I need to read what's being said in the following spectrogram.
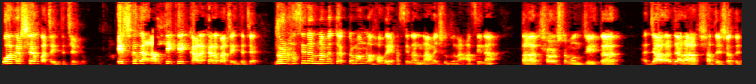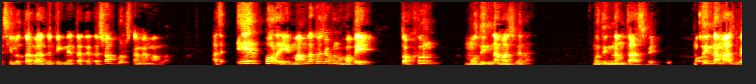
ওয়াকার সাহেব বাঁচাইতে চাইলো। এর সাথে আর কে কে, কারা কারা বাঁচাইতে চায়? ধরেন হাসিনার নামে তো একটা মামলা হবে। হাসিনার নামে শুধু না, হাসিনা, তার স্বরাষ্ট্রমন্ত্রী, তার যারা যারা সাথে সাথে ছিল, তার রাজনৈতিক নেতা টেতা সবগুলোর নামে মামলা। আচ্ছা এরপরে মামলাটা যখন হবে, তখন মোদির নাম আসবে না? মোদির নাম তো আসবে। মোদির নাম আসবে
